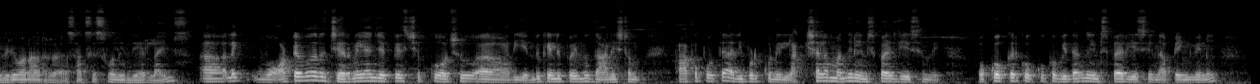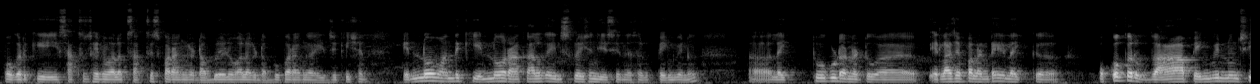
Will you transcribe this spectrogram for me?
everyone are successful in their lives like whatever journey అని చెప్పేసి చెప్పుకోవచ్చు uh, అది ఎందుకు వెళ్ళిపోయిందో దాని ఇష్టం. కాకపోతే అది ఇప్పుడు కొన్ని లక్షల మందిని ఇన్స్పైర్ చేసింది. ఒక్కొక్కరికి ఒక్కొక్క విధంగా ఇన్స్పైర్ చేసింది ఆ పెంగ్విన్ ఒకరికి సక్సెస్ అయిన వాళ్ళకి సక్సెస్ పరంగా డబ్బు లేని వాళ్ళకి డబ్బు పరంగా ఎడ్యుకేషన్ ఎన్నో మందికి ఎన్నో రకాలుగా ఇన్స్పిరేషన్ చేసింది అసలు పెంగ్విన్ లైక్ టూ గుడ్ అన్నట్టు uh, ఎలా చెప్పాలంటే లైక్ uh, ఒక్కొక్కరు ఆ పెంగ్విన్ నుంచి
